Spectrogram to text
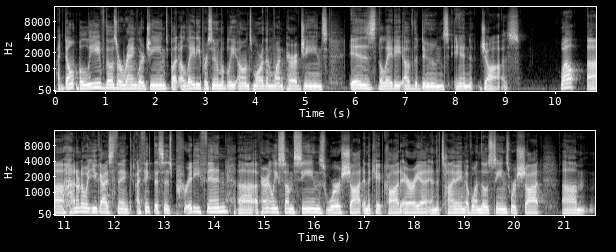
I don't believe those are Wrangler jeans, but a lady presumably owns more than one pair of jeans. Is the Lady of the Dunes in Jaws? Well, Uh, I don't know what you guys think. I think this is pretty thin. Uh, apparently, some scenes were shot in the Cape Cod area, and the timing of when those scenes were shot. Um,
